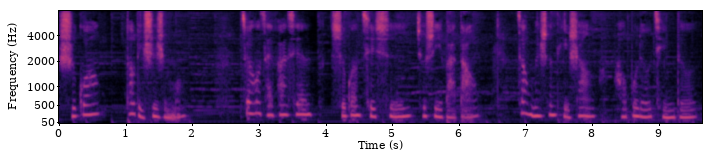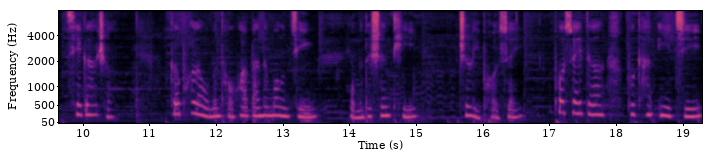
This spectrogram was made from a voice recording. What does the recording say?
时光到底是什么？最后才发现，时光其实就是一把刀，在我们身体上。毫不留情地切割着，割破了我们童话般的梦境，我们的身体支离破碎，破碎的不堪一击，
